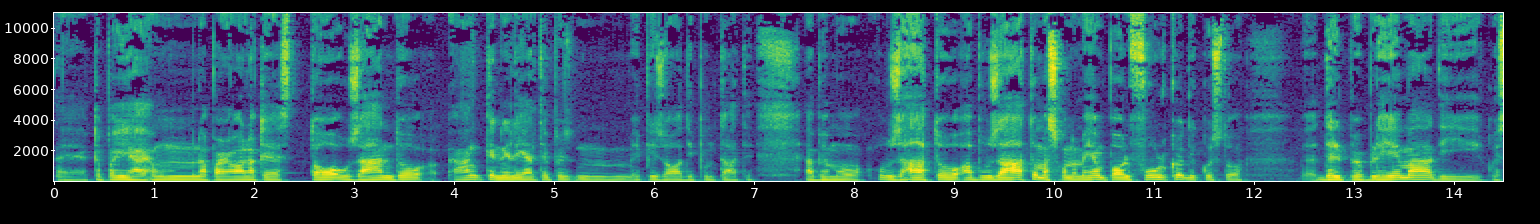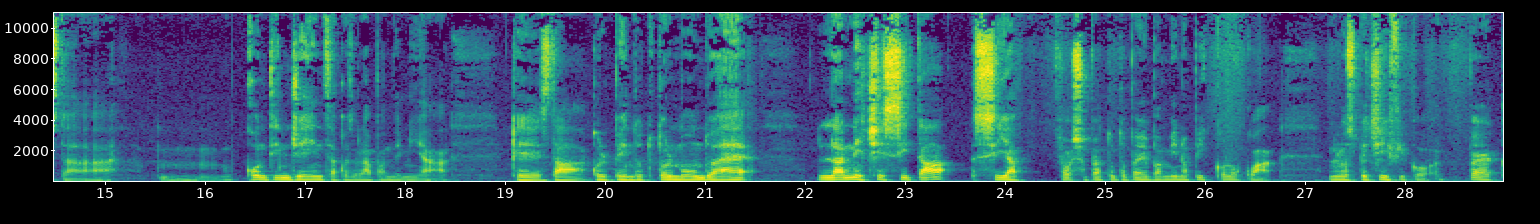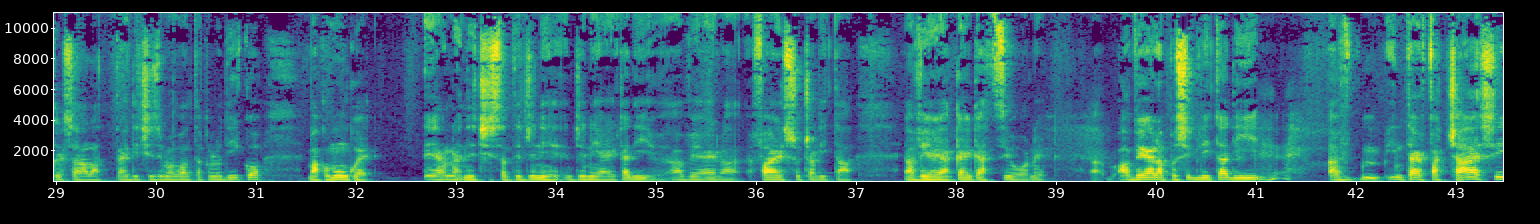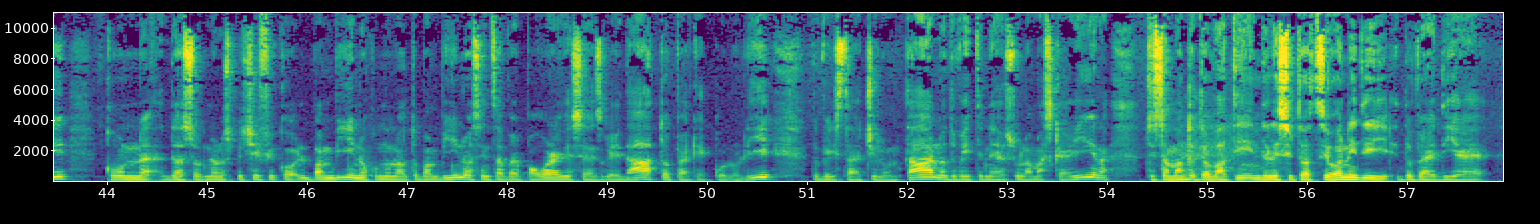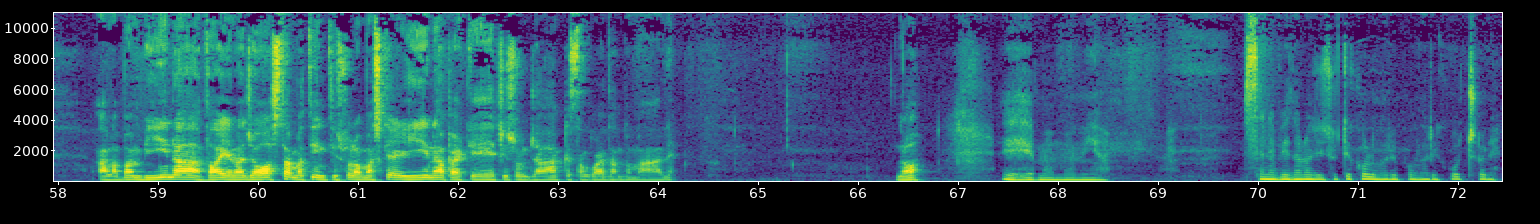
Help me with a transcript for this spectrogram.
eh, che poi è una parola che sto usando anche nelle altre mh, episodi, puntate. Abbiamo usato, abusato, ma secondo me è un po' il fulcro di questo, eh, del problema di questa mh, contingenza, questa della pandemia che sta colpendo tutto il mondo, è la necessità sia soprattutto per il bambino piccolo qua nello specifico perché sarà la tredicesima volta che lo dico ma comunque è una necessità gene- generica di avere la, fare socialità avere aggregazione avere la possibilità di interfacciarsi con, adesso nello specifico, il bambino con un altro bambino senza aver paura di essere sgridato perché quello lì dovevi starci lontano, dovevi tenere sulla mascherina. Ci siamo anche mm. trovati in delle situazioni di dover dire alla bambina vai alla giostra ma tienti sulla mascherina perché ci sono già che stanno guardando male. No? Eh, mamma mia. Se ne vedono di tutti i colori, poveri cuccioli.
